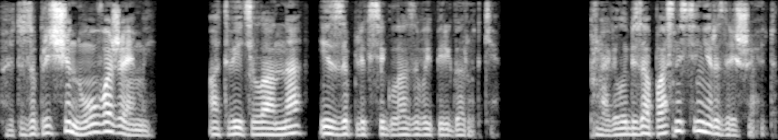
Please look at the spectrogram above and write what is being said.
«Это запрещено, уважаемый», — ответила она из-за плексиглазовой перегородки. Правила безопасности не разрешают.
